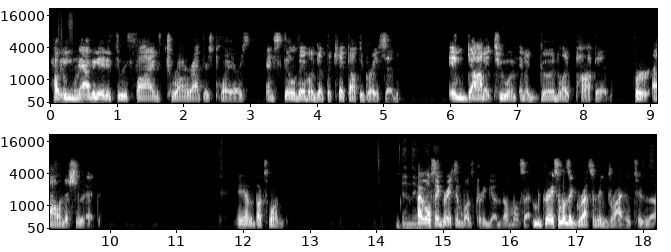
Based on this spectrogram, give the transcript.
How Go he for it. navigated through five Toronto Raptors players and still was able to get the kick out to Grayson and got it to him in a good like pocket for Allen to shoot it. And yeah, the Bucks won. Then they I will say Grayson was pretty good though. Most Grayson was aggressive in driving to the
